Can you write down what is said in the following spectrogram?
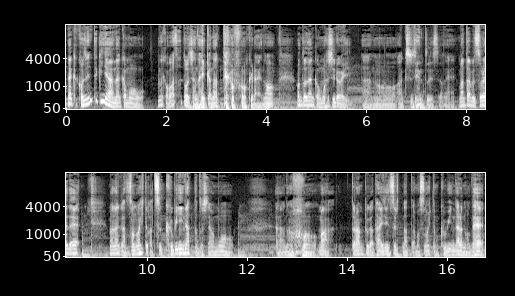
なんか個人的にはなんかもうなんかわざとじゃないかなって思うくらいの本当なんか面白いあのアクシデントですよね。まあ多分それでまあなんかその人がつクビになったとしてももうあの まあトランプが退陣するってなったらもうその人もクビになるので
